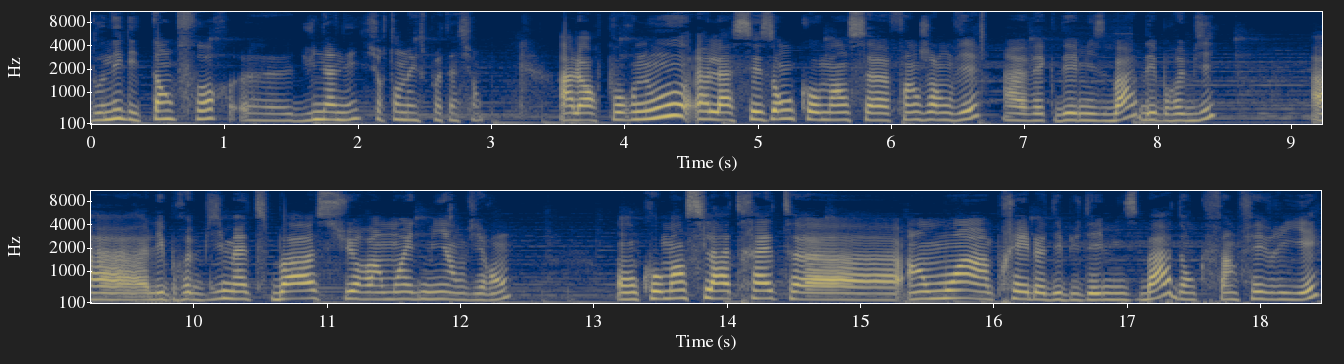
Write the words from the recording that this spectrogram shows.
donner les temps forts d'une année sur ton exploitation? Alors pour nous, la saison commence fin janvier avec des mises bas, des brebis. Euh, les brebis mettent bas sur un mois et demi environ. On commence la traite euh, un mois après le début des mises bas, donc fin février.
